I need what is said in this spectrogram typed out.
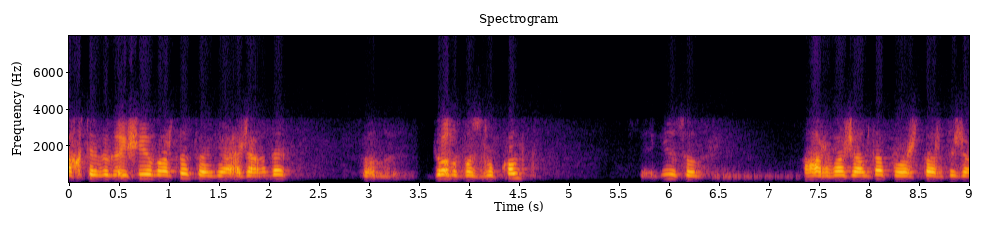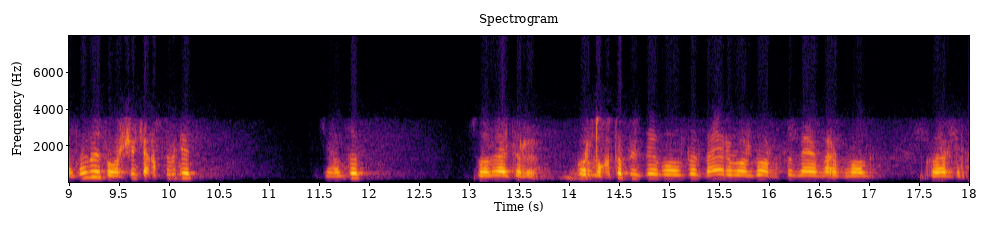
ақтөбеге үшеу барса сол жағында сол жол бұзылып қалды сол арба жалдап орыстарды жалдап еді орысша жақсы біледі жалдап соны әйтеуір ұрлықты бізде болды бәрі болды ұрлықты бәрі болды көрдік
